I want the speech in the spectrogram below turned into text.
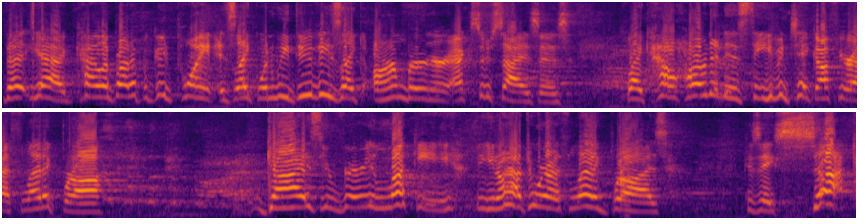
That yeah, Kyla brought up a good point. It's like when we do these like arm burner exercises, like how hard it is to even take off your athletic bra. Guys, you're very lucky that you don't have to wear athletic bras because they suck.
